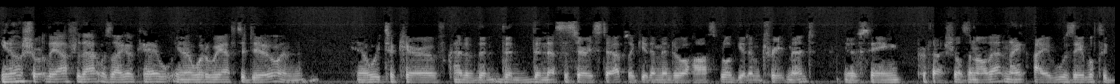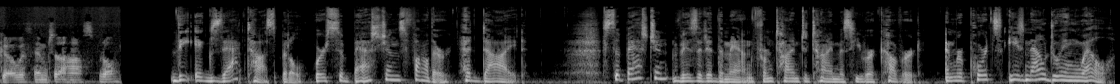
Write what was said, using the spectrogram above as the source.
you know, shortly after that was like, okay, you know, what do we have to do? And you know, we took care of kind of the, the, the, necessary steps, like get him into a hospital, get him treatment, you know, seeing professionals and all that. And I, I was able to go with him to the hospital. The exact hospital where Sebastian's father had died. Sebastian visited the man from time to time as he recovered and reports he's now doing well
